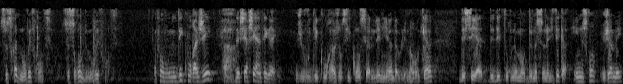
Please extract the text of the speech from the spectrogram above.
Ce sera de mauvais Français. Ce seront de mauvais Français. Enfin, vous nous découragez ah. de chercher à intégrer. Je vous décourage en ce qui concerne les miens, les Marocains, d'essayer des détournements de nationalité, car ils ne seront jamais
